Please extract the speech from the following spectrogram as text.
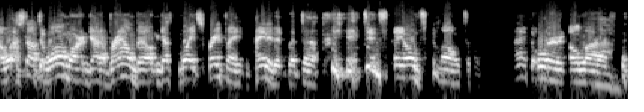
I, I, stopped at Walmart and got a brown belt and got some white spray paint and painted it, but uh, it didn't stay on too long. So I had to order it online. Wow.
